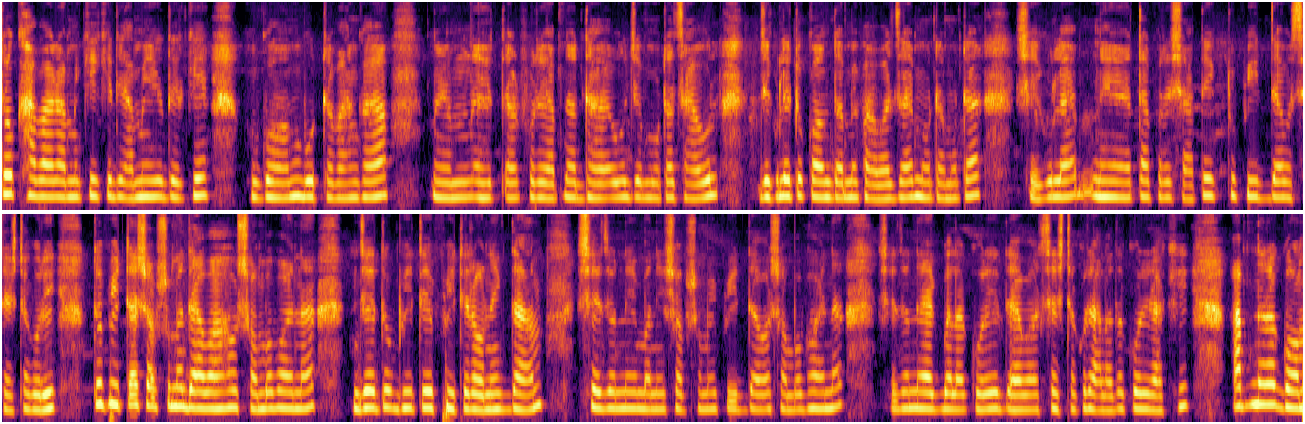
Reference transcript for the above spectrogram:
তো খাবার আমি কী কী দিই? আমি ওদেরকে গম, ভুট্টা ভাঙ্গা তারপরে আপনার যে মোটা চাউল যেগুলো একটু কম দামে পাওয়া যায় মোটা মোটা সেগুলা তারপরে সাথে একটু পিঠ দেওয়ার চেষ্টা করি। তো পিঠটা সবসময় দেওয়া সম্ভব হয় না। যেহেতু পিঠে পিঠের অনেক দাম, সেজন্যে মানে সবসময় পিঠ দেওয়া সম্ভব হয় না। সেজন্য একবেলা করে দেওয়ার চেষ্টা করে আলাদা করে রাখি। আপনারা গম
